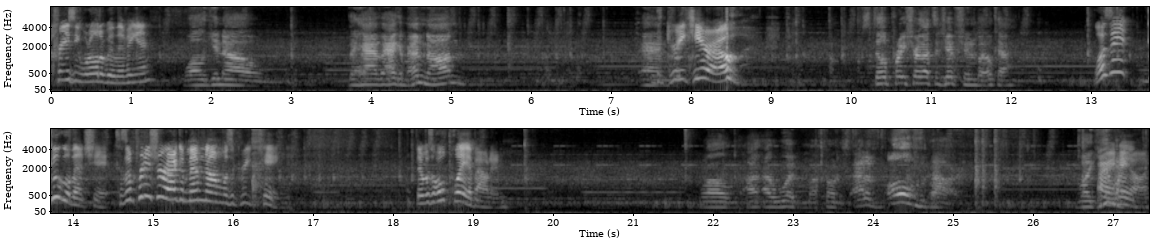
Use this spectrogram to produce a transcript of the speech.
crazy world are we living in? Well, you know, they have Agamemnon. The Greek hero. still pretty sure that's Egyptian, but okay. Was it? Google that shit. Because I'm pretty sure Agamemnon was a Greek king. There was a whole play about him. Well, I, I would. My phone is out of all the power. Like you Alright, might- hang on.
